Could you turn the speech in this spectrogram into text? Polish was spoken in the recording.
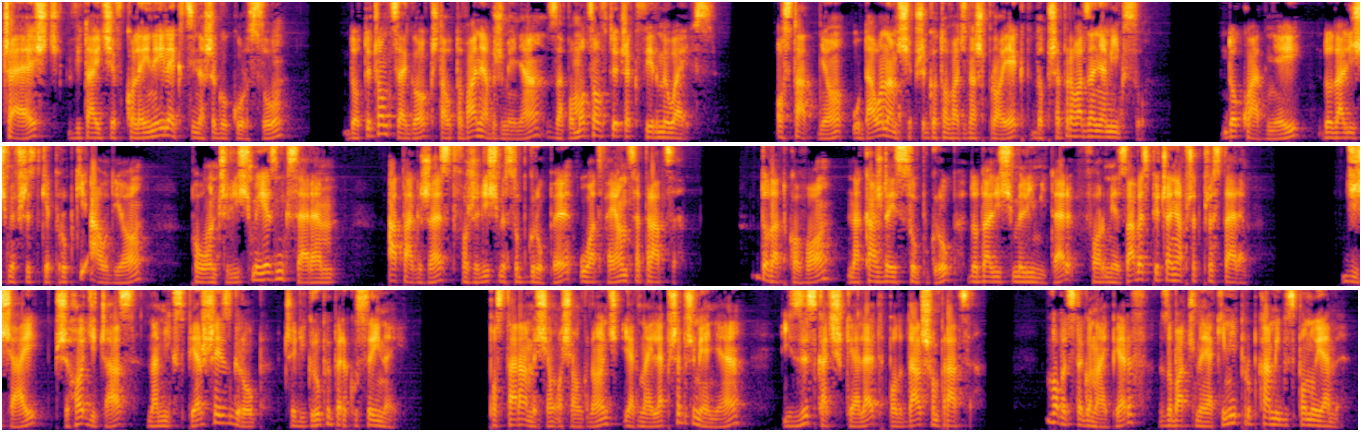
Cześć, witajcie w kolejnej lekcji naszego kursu dotyczącego kształtowania brzmienia za pomocą wtyczek firmy Waves. Ostatnio udało nam się przygotować nasz projekt do przeprowadzenia miksu. Dokładniej, dodaliśmy wszystkie próbki audio, połączyliśmy je z mikserem, a także stworzyliśmy subgrupy ułatwiające pracę. Dodatkowo, na każdej z subgrup dodaliśmy limiter w formie zabezpieczenia przed przesterem. Dzisiaj przychodzi czas na miks pierwszej z grup, czyli grupy perkusyjnej. Postaramy się osiągnąć jak najlepsze brzmienie i zyskać szkielet pod dalszą pracę. Wobec tego najpierw zobaczmy jakimi próbkami dysponujemy.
